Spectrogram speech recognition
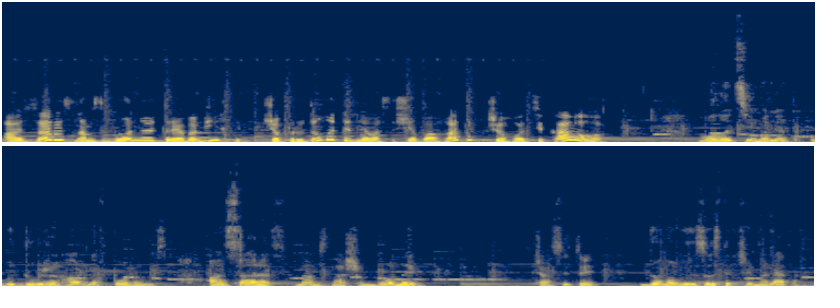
А зараз нам з Бонною треба бігти, щоб придумати для вас ще багато чого цікавого. Молодці малята, ви дуже гарно впорались. А зараз нам з нашим бонею час іти. До нових зустрічей, малята!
